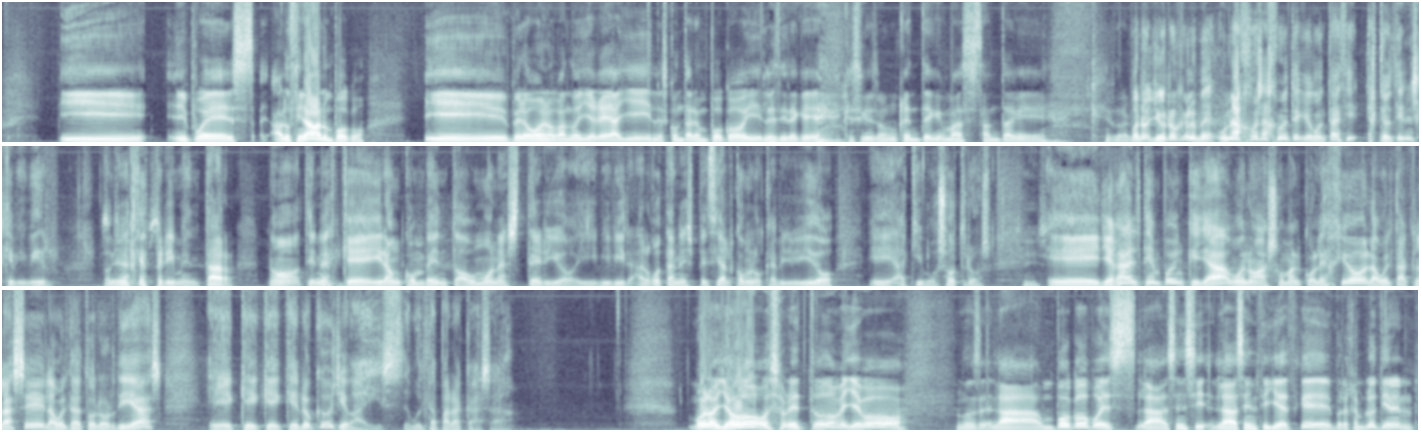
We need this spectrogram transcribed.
Y, y pues alucinaban un poco. Y, pero bueno, cuando llegue allí les contaré un poco y les diré que, que son gente que- más santa que, que otra cosa. Bueno, yo creo que lo me- una cosa que uno tiene que contar es, decir, es que lo tienes que vivir, lo Sí. tienes que experimentar, ¿no? Tienes que ir a un convento, a un monasterio y vivir algo tan especial como lo que habéis vivido eh, aquí vosotros. Sí, sí. Eh, llega el tiempo en que ya, bueno, asoma el colegio, la vuelta a clase, la vuelta de todos los días. Eh, ¿qué, qué, qué es lo que os lleváis de vuelta para casa? Bueno, yo sobre todo me llevo, no sé, la, un poco pues la, sensi- la sencillez que, por ejemplo, tienen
